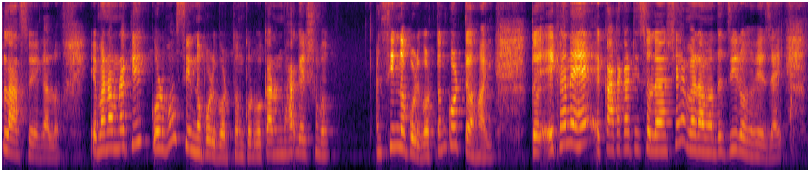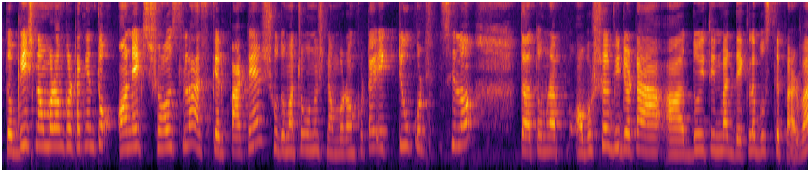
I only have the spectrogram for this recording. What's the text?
প্লাস হয়ে গেল। এবার আমরা কি করব? চিহ্ন পরিবর্তন করব, কারণ ভাগের সময় চিহ্ন পরিবর্তন করতে হয়। তো এখানে কাটাকাটি চলে আসে, এবার আমাদের জিরো হয়ে যায়। তো বিশ নম্বর অঙ্কটা কিন্তু অনেক সহজ ছিল। আজকের পার্টে শুধুমাত্র উনিশ নম্বর অঙ্কটা একটু কঠিন ছিল। তা তোমরা অবশ্যই ভিডিওটা দুই, তিনবার দেখলে বুঝতে পারবা।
